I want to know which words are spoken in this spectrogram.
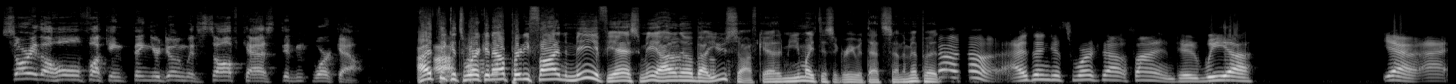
Sorry the whole fucking thing you're doing with Softcast didn't work out. I think it's working out pretty fine to me, if you ask me. I don't know about you, Softcat. I mean, you might disagree with that sentiment, but No, no, I think it's worked out fine, dude. We uh yeah,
